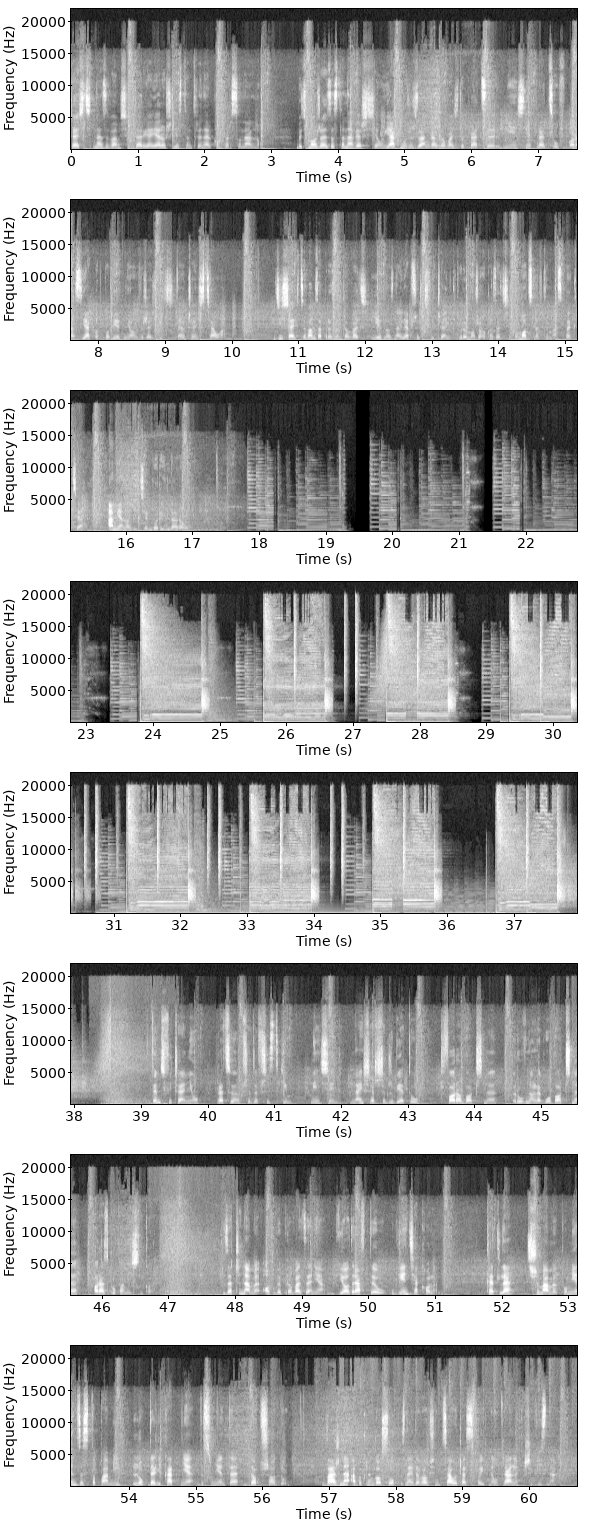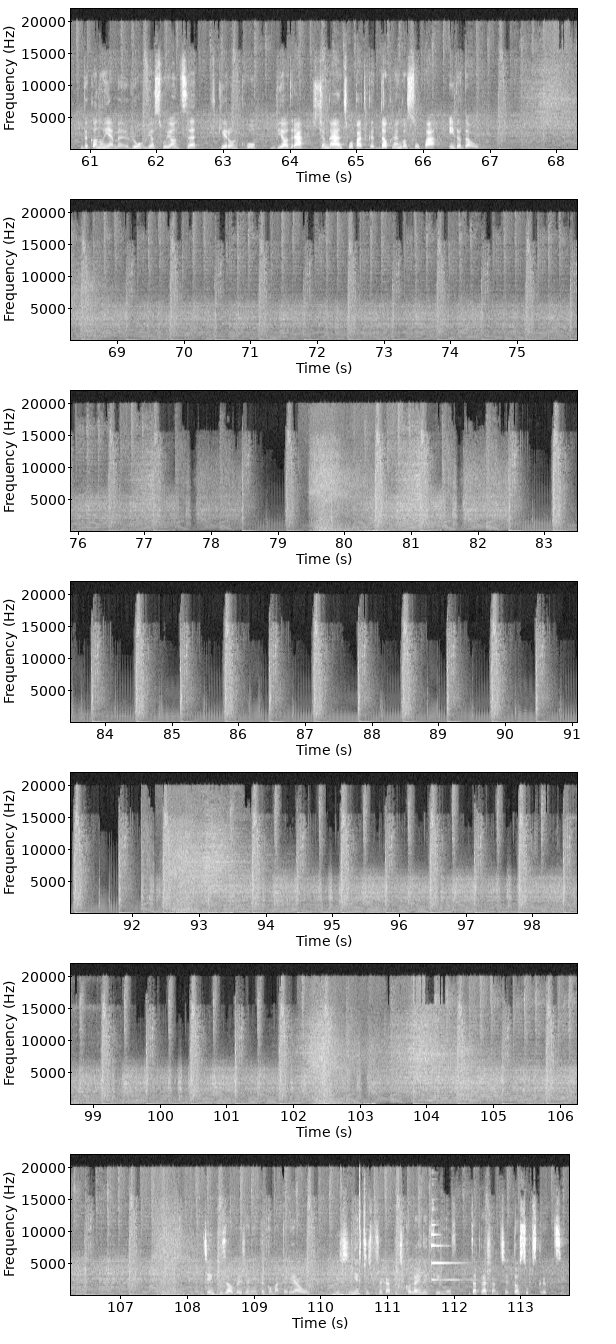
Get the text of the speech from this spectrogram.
Cześć, nazywam się Daria Jarosz i jestem trenerką personalną. Być może zastanawiasz się, jak możesz zaangażować do pracy mięśnie pleców oraz jak odpowiednio wyrzeźbić tę część ciała. Dzisiaj chcę Wam zaprezentować jedno z najlepszych ćwiczeń, które może okazać się pomocne w tym aspekcie, a mianowicie Gorilla Row. Tym ćwiczeniu pracujemy przede wszystkim mięsień najszerszy grzbietu, czworoboczny, równoległoboczny oraz grupa mięśni korku. Zaczynamy od wyprowadzenia biodra w tył, ugięcia kolan. Ketle trzymamy pomiędzy stopami lub delikatnie wysunięte do przodu. Ważne, aby kręgosłup znajdował się cały czas w swoich neutralnych krzywiznach. Wykonujemy ruch wiosłujący w kierunku biodra, ściągając łopatkę do kręgosłupa i do dołu. Dzięki za obejrzenie tego materiału. Jeśli nie chcesz przegapić kolejnych filmów, zapraszam Cię do subskrypcji.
